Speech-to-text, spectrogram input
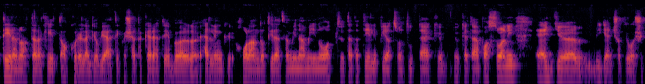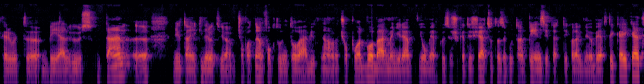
télen adta el a két akkori legjobb játékosát a keretéből, Erling Hollandot, illetve Minaminot, tehát a téli piacon tudták őket elpasszolni. Egy igencsak jól sikerült BL ősz után, miután kiderült, hogy a csapat nem fog tudni tovább jutni a csoportból, bármennyire jó mérkőzéseket is játszott, ezek után pénzítették a legnagyobb értékeiket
